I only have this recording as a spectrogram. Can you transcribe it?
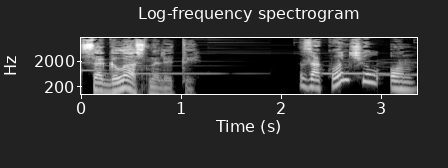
согласна ли ты? Закончил он.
